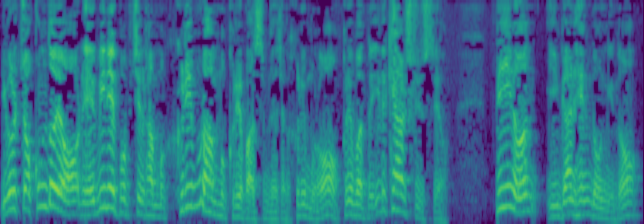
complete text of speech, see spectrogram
이걸 조금 더요. 레빈의 법칙을 한번 그림으로 한번 그려봤습니다. 제가 그림으로 그려봤더니 이렇게 할 수 있어요. B는 인간 행동이고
